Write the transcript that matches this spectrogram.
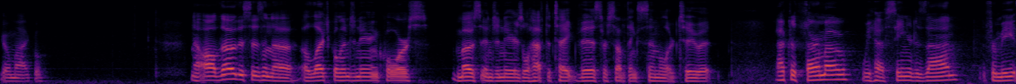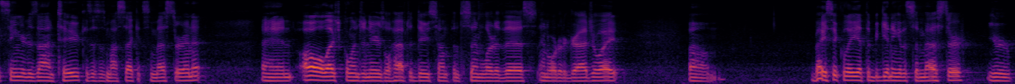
Go, Michael. Now, although this isn't a electrical engineering course, most engineers will have to take this or something similar to it. After thermo, we have senior design. For me, it's senior design two because this is my second semester in it. And all electrical engineers will have to do something similar to this in order to graduate. Um, basically, at the beginning of the semester, you're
